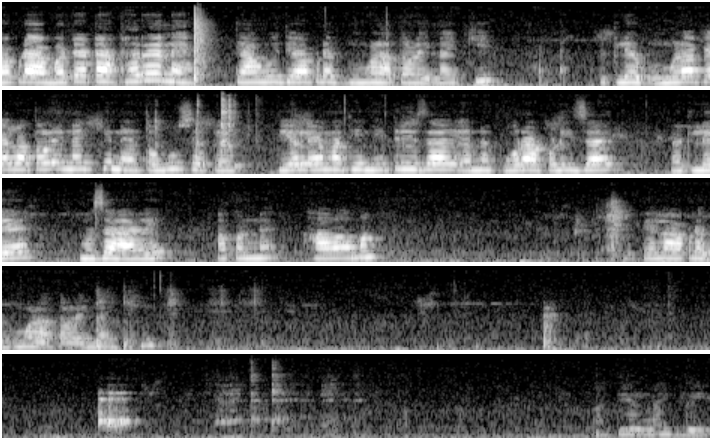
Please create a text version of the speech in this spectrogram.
હવે આપણે આ બટાટા ઠરે ને, ત્યાં સુધી આપણે ભૂંગળા તળી નાખી. એટલે ભૂંગળા પહેલાં તળી નાખીએ ને તો શું છે કે તેલ એમાંથી નીતરી જાય અને કોરા પડી જાય, એટલે મજા આવે આપણને ખાવામાં. પહેલાં આપણે ભૂંગળા તળી નાખીએ તેલ નાખી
